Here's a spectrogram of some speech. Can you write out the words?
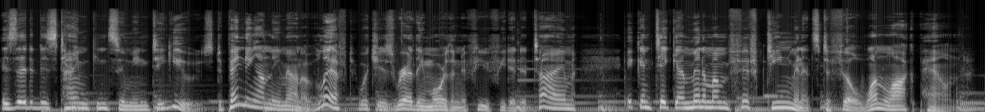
is that it is time consuming to use. Depending on the amount of lift, which is rarely more than a few feet at a time, it can take a minimum 15 minutes to fill one lock pound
